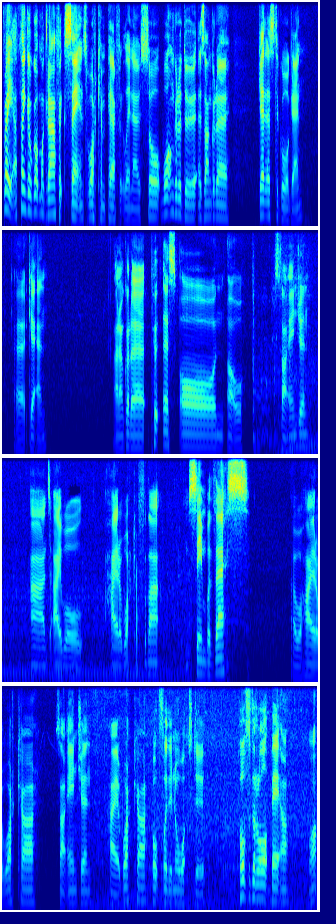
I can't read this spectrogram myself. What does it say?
Right, I think I've got my graphics settings working perfectly now. So what I'm going to do is I'm going to get this to go again. Uh, get in. And I'm going to put this on... Uh-oh. Start engine. And I will hire a worker for that. And same with this. I will hire a worker. Start engine. Hire worker. Hopefully they know what to do. Hopefully they're a lot better. What?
